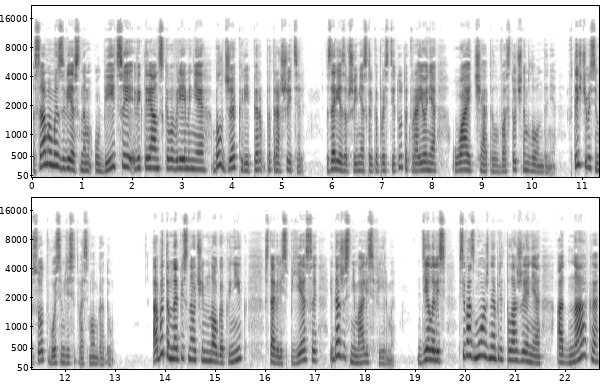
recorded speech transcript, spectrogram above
Самым известным убийцей викторианского времени был Джек Риппер-потрошитель, зарезавший несколько проституток в районе Уайтчапел в Восточном Лондоне в 1888 году. Об этом написано очень много книг, ставились пьесы и даже снимались фильмы. Делались всевозможные предположения, однако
